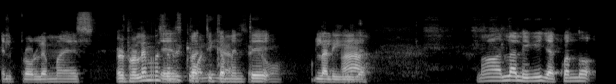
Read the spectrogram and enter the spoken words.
el problema es El problema es, Es Enrique Bonilla, prácticamente la liguilla. Ah. No, es la liguilla. Cuando,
